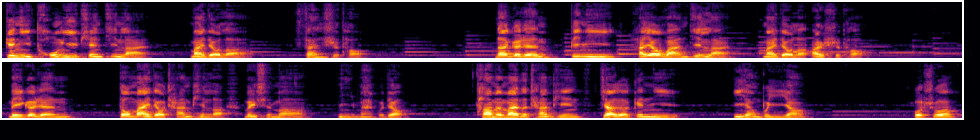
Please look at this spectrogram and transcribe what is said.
跟你同一天进来，卖掉了三十套；那个人比你还要晚进来，卖掉了二十套。每个人都卖掉产品了，为什么你卖不掉？他们卖的产品价格跟你一样不一样？”我说：“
